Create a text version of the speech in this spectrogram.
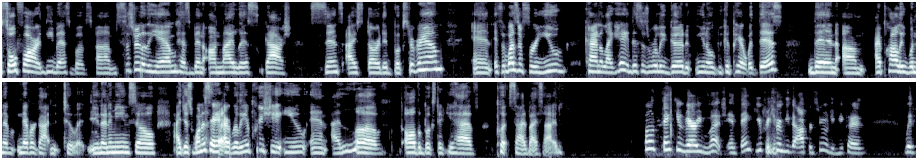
so far the best books. Um, Sisters of the Yam has been on my list, gosh, since I started Bookstagram. And if it wasn't for you kind of like, hey, this is really good, you know, we could pair it with this, then um, I probably wouldn't have never gotten to it. You know what I mean? So I just want to say I really appreciate you and I love all the books that you have put side by side. Oh, thank you very much. And thank you for giving me the opportunity because with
